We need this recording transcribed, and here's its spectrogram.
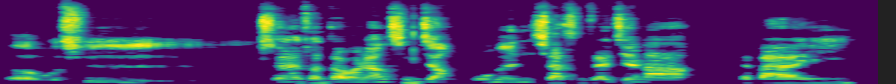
呃，我是神奈川打完良信讲，我们下次再见啦，拜拜。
